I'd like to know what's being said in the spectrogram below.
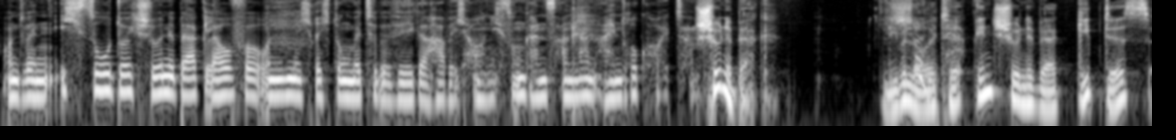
Und wenn ich so durch Schöneberg laufe und mich Richtung Mitte bewege, habe ich auch nicht so einen ganz anderen Eindruck heute. Schöneberg. Liebe Schöneberg. Leute, in Schöneberg gibt es,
